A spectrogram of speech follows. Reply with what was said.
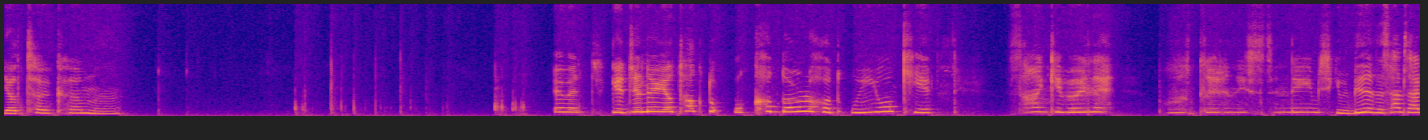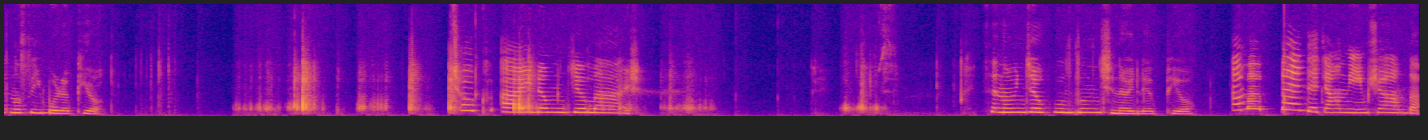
Yatağa mı? Evet, geceleri yatakta o kadar rahat uyuyor ki Sanki böyle bulutların üstündeymiş gibi. Bir de desem sert nasıl iyi bırakıyor. Çok ayrımcılar. Sen oyuncak bulduğun için öyle yapıyor. Ama ben de canlıyım şu anda.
